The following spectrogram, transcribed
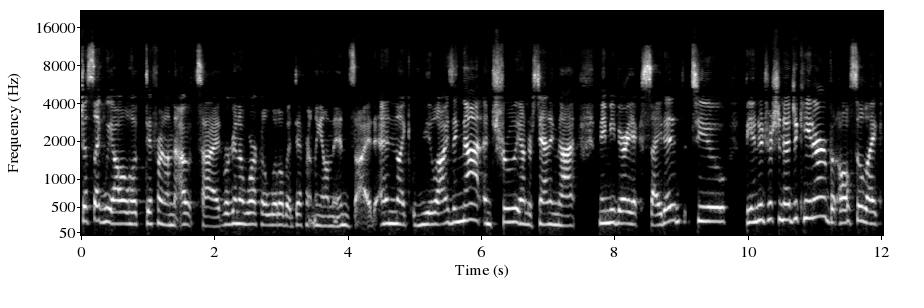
just like we all look different on the outside, we're to work a little bit differently on the inside. And like realizing that and truly understanding that made me very excited to be a nutrition educator, but also like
